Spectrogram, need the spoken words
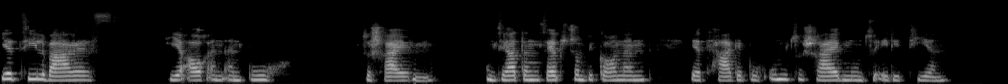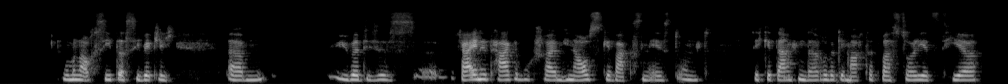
ihr Ziel war es, hier auch ein, ein Buch zu schreiben. Und sie hat dann selbst schon begonnen, ihr Tagebuch umzuschreiben und zu editieren. Wo man auch sieht, dass sie wirklich ähm, über dieses äh, reine Tagebuchschreiben hinausgewachsen ist und sich Gedanken darüber gemacht hat, was soll jetzt hier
